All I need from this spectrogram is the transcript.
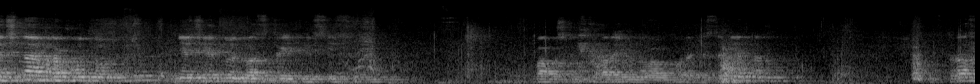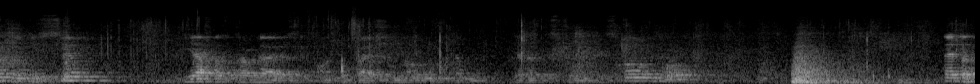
начинаем работу неочередную 23-ю сессию Бабушкинского районного в городе Совета. Здравствуйте всем. Я поздравляю всех наступающим новым годом и Рождеством Христовым. Этот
